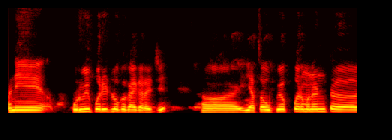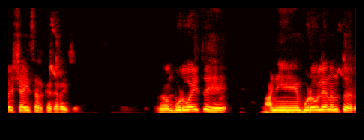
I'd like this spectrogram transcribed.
आणि पूर्वी परीट लोक काय करायचे? याचा उपयोग परमनंट शाहीसारखा करायचे. बुडवायचं हे आणि बुडवल्यानंतर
